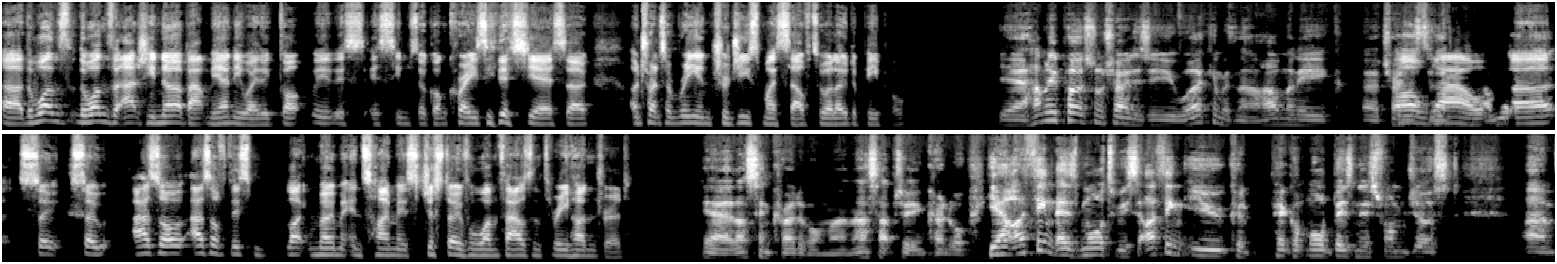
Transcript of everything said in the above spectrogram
Uh, the ones the ones that actually know about me anyway, they've got it, it seems to have gone crazy this year. So I'm trying to reintroduce myself to a load of people. Yeah, how many personal trainers are you working with now? How many uh, trainers? Oh wow! Uh, so so as of as of this like moment in time, it's just over one thousand three hundred. Yeah, that's incredible, man. That's absolutely incredible. Yeah, I think there's more to be said. I think you could pick up more business from just um,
